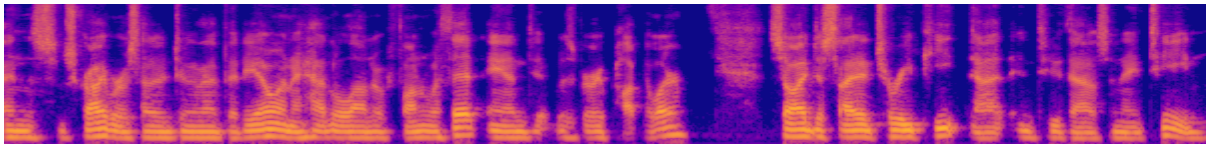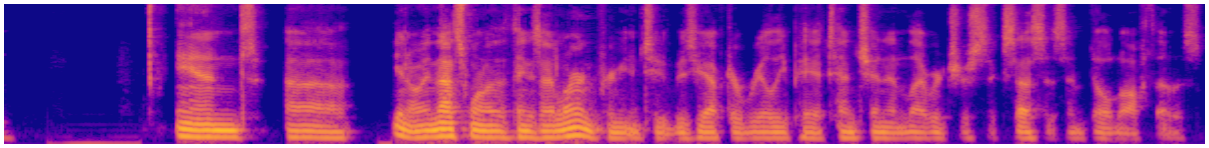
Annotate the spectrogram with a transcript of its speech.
in the subscribers out of doing that video, and I had a lot of fun with it, and it was very popular. So I decided to repeat that in 2018, and uh, you know, and that's one of the things I learned from YouTube is you have to really pay attention and leverage your successes and build off those.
